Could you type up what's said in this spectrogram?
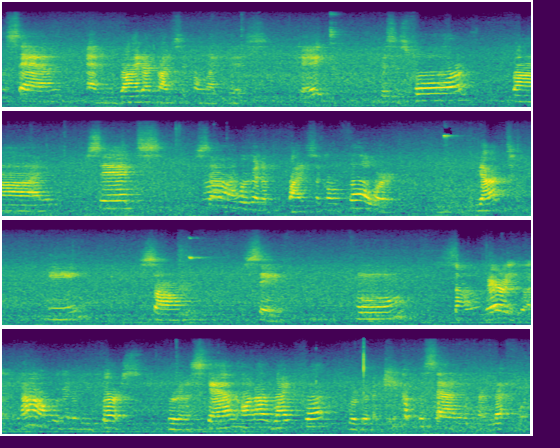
the sand and ride our bicycle like this. Okay? This is four, five, six, seven. We're going to bicycle forward. Yat, ni, sam, say. Hmm. So, very good. Now we're going to reverse. We're going to stand on our right foot. We're going to kick up the sand with our left foot.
